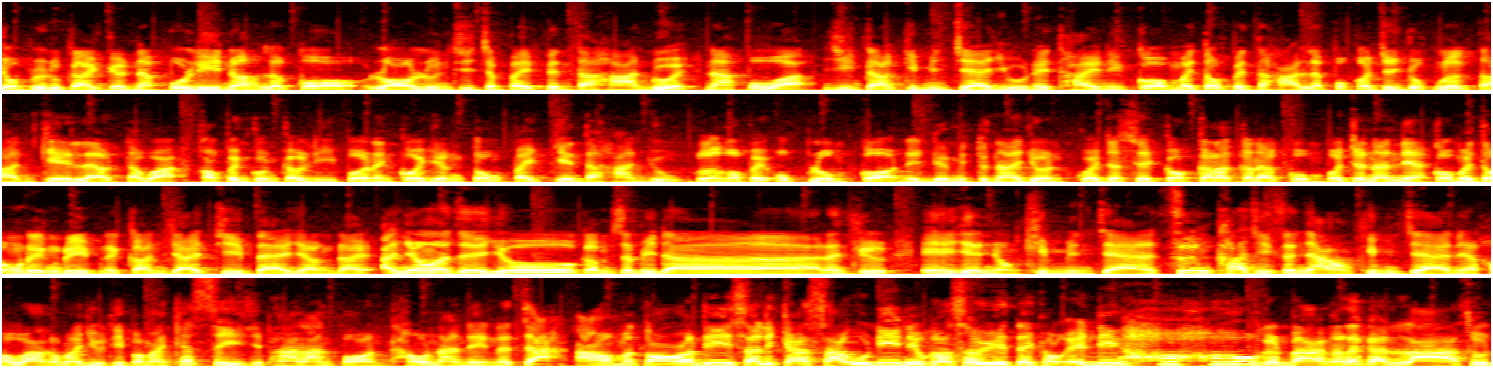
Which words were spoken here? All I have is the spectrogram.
จบฤดูกาลกับนาโปลีเนาะแล้วก็รอลุ้นที่จะไปเป็นทหารด้วยนะเพราะว่าจริงๆถ้าคิมมินแจอยู่ในไทยนี่ก็ไม่ต้องเป็นทหารแล้วเพราะก็จะยกเลิกทหารเกณฑ์แล้วแต่ว่าเขาเป็นคนเกาหลีเพราะนั้นก็ยังต้องไปเกณฑ์ทหารอยู่ แล้วก็ไปอบรมก็ในเดือนมิถุนายนกว่าจะเสร็จก็กรกฎาคม เพราะฉะนั้นเนี่ยก็ไม่ต้องเร่งรีบในการย้ายทีมแต่อย่างใดอันยองอาเซโยกัมซาบิดา นั่นคือเอเย่นของคิมมินแจซึ่งค่าฉีกสัญญาของคิมมินแจเนี่ยเขาว่ากันว่าอยู่ที่ประมาณแค่ 45 ล้านปอนด์เท่านั้นเองนะจ๊ะเอามาต่อกันที่สาริกาซาอุดีนิวคาสเซิลยูไนเต็ดของเอ็ดดี้ฮาวกันบ้างกันแล้วกันล่าสุด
